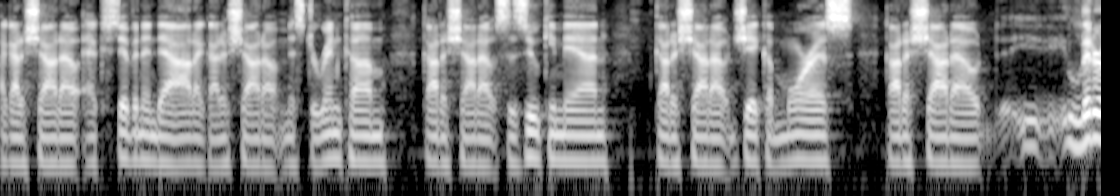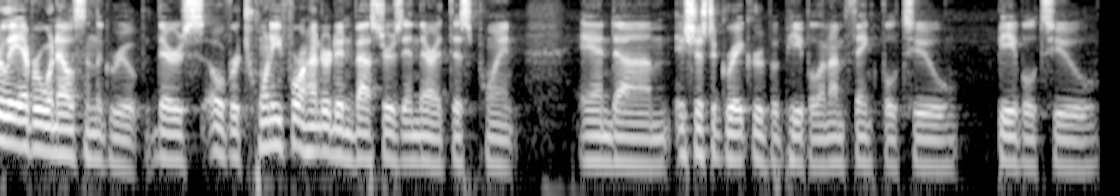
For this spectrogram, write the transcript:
I got to shout out Ex Dividend Dad. I got to shout out Mr. Income. Got to shout out Suzuki Man. Got to shout out Jacob Morris. Got to shout out literally everyone else in the group. There's over 2,400 investors in there at this point, and um, it's just a great group of people, and I'm thankful to be able to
